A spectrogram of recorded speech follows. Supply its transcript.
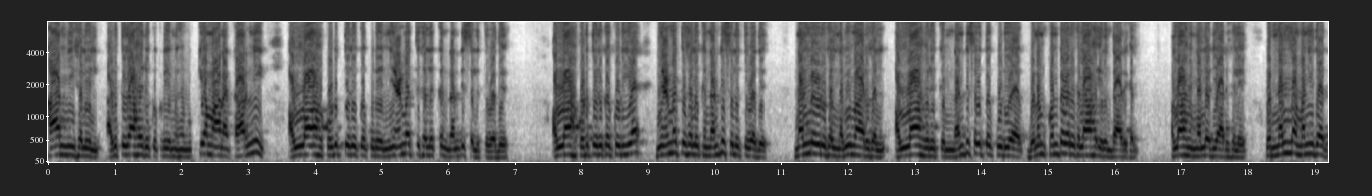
காரணிகளில் அடுத்ததாக இருக்கக்கூடிய மிக முக்கியமான காரணி அல்லாஹ் கொடுத்திருக்கக்கூடிய நியமத்துகளுக்கு நன்றி செலுத்துவது. அல்லாஹ் கொடுத்திருக்கக்கூடிய நியமத்துகளுக்கு நன்றி செலுத்துவது. நல்லோர்கள் நபிமார்கள் அல்லாஹிற்கு நன்றி செலுத்தக்கூடிய குணம் கொண்டவர்களாக இருந்தார்கள். அல்லாஹின் நல்லடியார்களே ஒரு நல்ல மனிதர்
